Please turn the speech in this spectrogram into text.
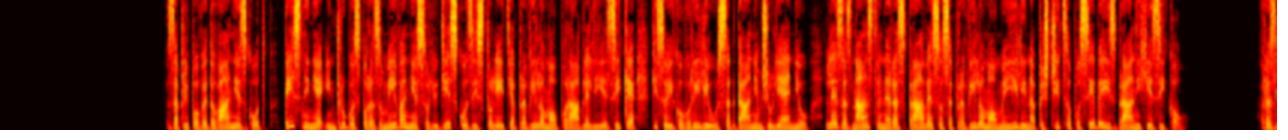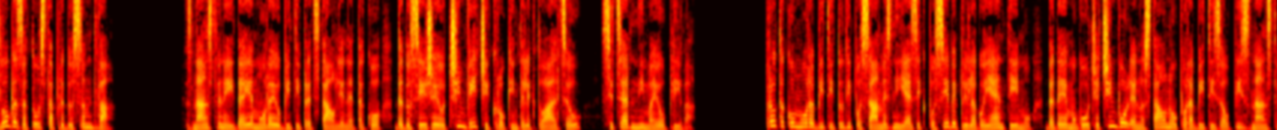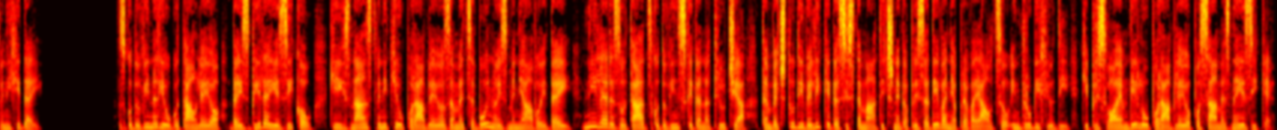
Za pripovedovanje zgodb, pesninje in drugo sporazumevanje so ljudje skozi stoletja praviloma uporabljali jezike, ki so jih govorili v vsakdanjem življenju, le za znanstvene razprave so se praviloma omejili na peščico posebej izbranih jezikov. Razloga za to sta predvsem dva. Znanstvene ideje morajo biti predstavljene tako, da dosežejo čim večji krok intelektualcev, sicer nimajo vpliva. Prav tako mora biti tudi posamezni jezik posebej prilagojen temu, da ga je mogoče čim bolj enostavno uporabiti za opis znanstvenih idej. Zgodovinarji ugotavljajo, da izbira jezikov, ki jih znanstveniki uporabljajo za medsebojno izmenjavo idej, ni le rezultat zgodovinskega naključja, temveč tudi velikega sistematičnega prizadevanja prevajalcev in drugih ljudi, ki pri svojem delu uporabljajo posamezne jezike.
